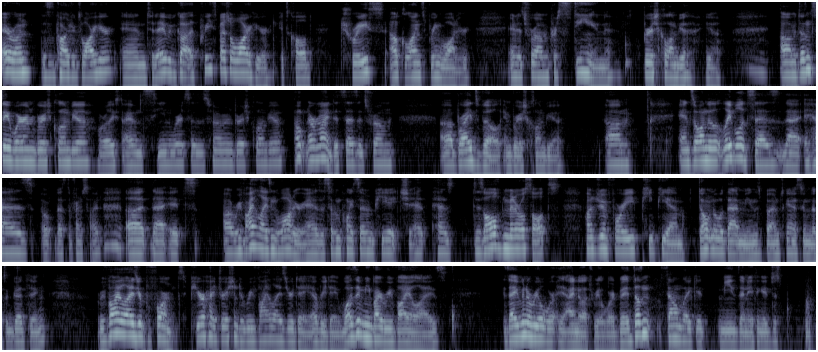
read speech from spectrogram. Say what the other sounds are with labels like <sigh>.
Hey everyone, this is Connor Drinks Water here, and today we've got a pretty special water here. It's called Trace Alkaline Spring Water, and it's from Pristine, British Columbia, yeah. Um, it doesn't say where in British Columbia, or at least I haven't seen where it says it's from in British Columbia. Oh, never mind, it says it's from uh, Bridesville in British Columbia. Um, and so on the label it says that it has, oh, that's the French side, uh, that it's uh, revitalizing water. It has a 7.7 pH. It has dissolved mineral salts, 140 ppm. Don't know what that means, but I'm just gonna assume that's a good thing. Revitalize your performance. Pure hydration to revitalize your day every day. What does it mean by revitalize? Is that even a real word? Yeah, I know that's a real word, but it doesn't sound like it means anything. It just,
